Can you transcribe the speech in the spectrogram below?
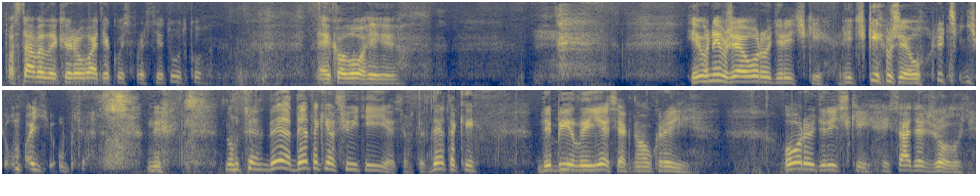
поставили керувати якусь проститутку екологією. І вони вже оруть річки. Річки вже оруть, бля. Не- Ну це де, де таке в світі є? Де такі дебіли є, як на Україні? Оруть річки і садять жолуді.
